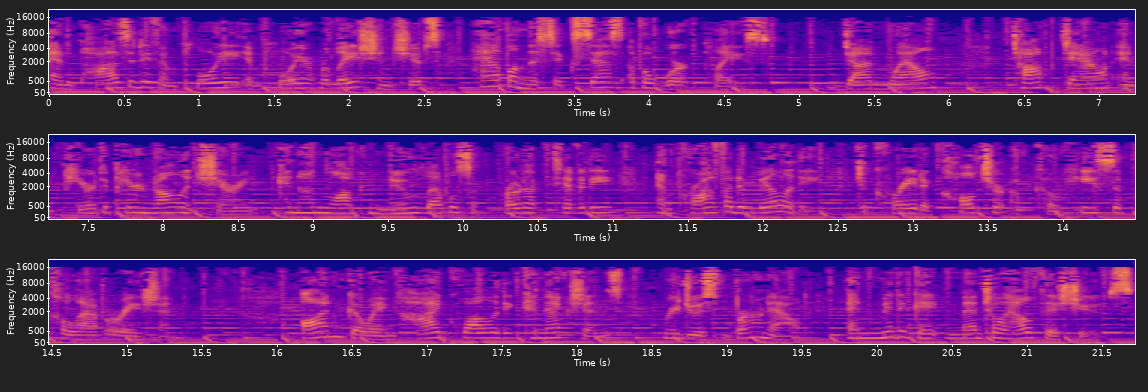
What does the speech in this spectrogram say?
and positive employee employer relationships have on the success of a workplace. Done well, top down and peer to peer knowledge sharing can unlock new levels of productivity and profitability to create a culture of cohesive collaboration. Ongoing high quality connections reduce burnout and mitigate mental health issues,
